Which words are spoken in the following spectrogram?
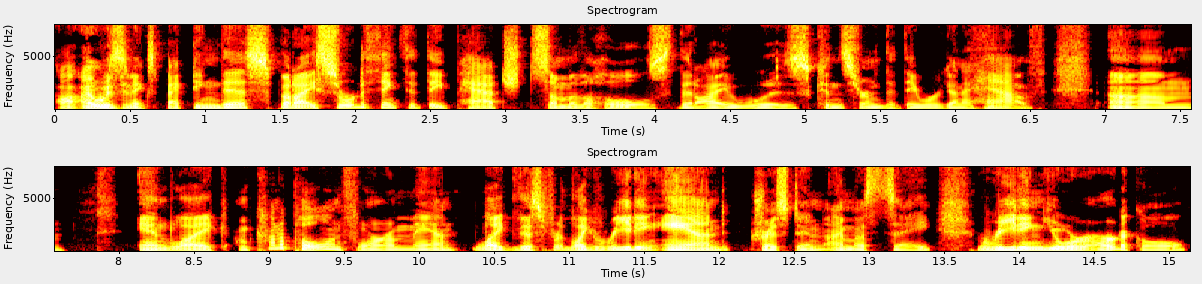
I wasn't expecting this, but I sort of think that they patched some of the holes that I was concerned that they were going to have. Um, and like I'm kind of pulling for them, man. Like this, for like reading and Tristan, I must say, reading your article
